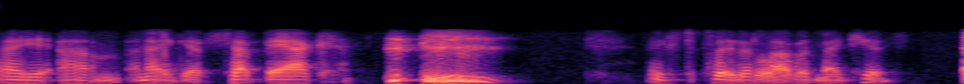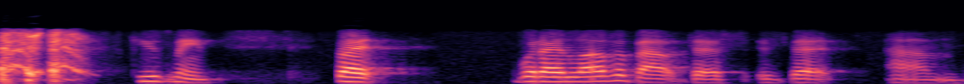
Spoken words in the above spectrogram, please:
I um, and I get set back. I used to play that a lot with my kids. Excuse me, but what I love about this is that um,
